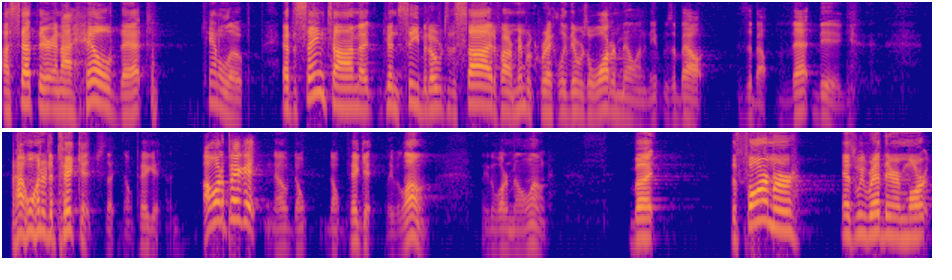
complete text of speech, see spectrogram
I sat there and I held that cantaloupe. At the same time, I couldn't see, but over to the side, if I remember correctly, there was a watermelon. It was about, it was about that big. And I wanted to pick it. She's like, don't pick it. I want to pick it. No, don't, don't pick it. Leave it alone. Leave the watermelon alone. But the farmer, as we read there in Mark,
